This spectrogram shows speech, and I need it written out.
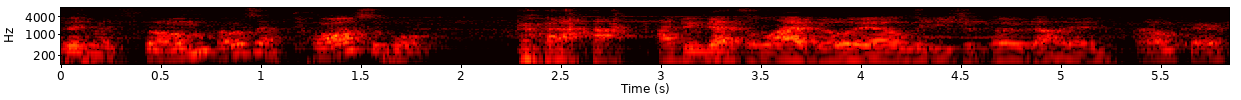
that? my thumb? How is that possible? I think that's a liability. I don't think you should put that in. I don't care.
